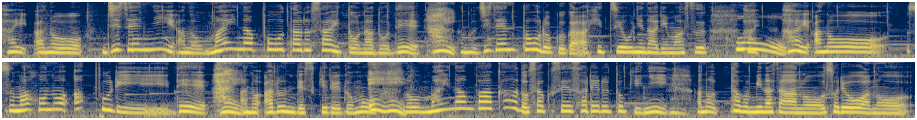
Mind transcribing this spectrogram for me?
はい、あの事前にあのマイナポータルサイトなどで、はい、あの事前登録が必要になります。はい、はい、あのスマホのアプリで、はい、あのあるんですけれども、ええ、のマイナンバーカード作成されるときに、うん、あの多分皆さんあのそれをあの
